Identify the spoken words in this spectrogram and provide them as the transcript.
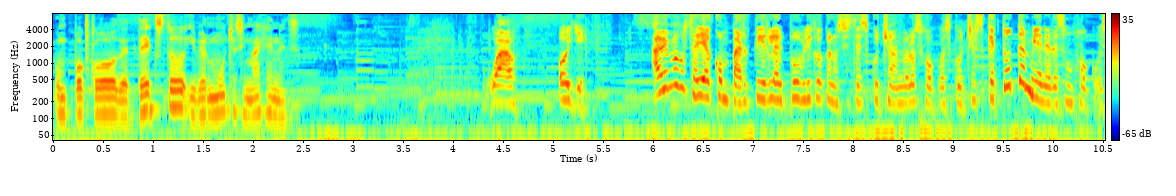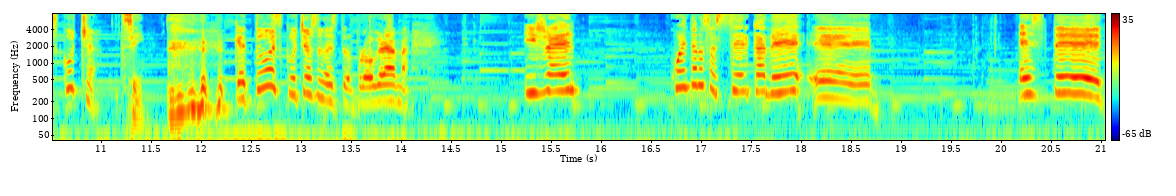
un poco de texto y ver muchas imágenes. Wow. Oye, a mí me gustaría compartirle al público que nos está escuchando, los Joco Escuchas, que tú también eres un Joco Escucha. Sí. que tú escuchas nuestro programa. Israel, cuéntanos acerca de eh, este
